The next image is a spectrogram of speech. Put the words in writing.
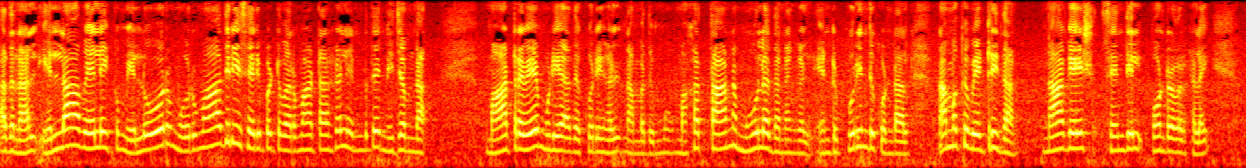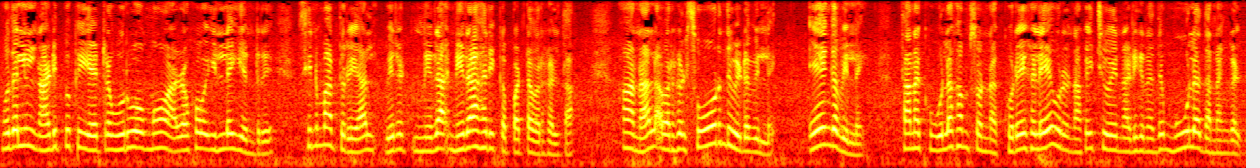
அதனால் எல்லா வேலைக்கும் எல்லோரும் ஒரு மாதிரி சரிப்பட்டு வரமாட்டார்கள் என்பது நிஜம்தான். மாற்றவே முடியாத குறைகள் நமது மகத்தான மூலதனங்கள் என்று புரிந்து கொண்டால் நமக்கு வெற்றிதான். நாகேஷ் செந்தில் போன்றவர்களை முதலில் நடிப்புக்கு ஏற்ற உருவமோ அழகோ இல்லை என்று சினிமா துறையால் விரட் நிரா நிராகரிக்கப்பட்டவர்கள்தான். ஆனால் அவர்கள் சோர்ந்து விடவில்லை ஏங்கவில்லை. தனக்கு உலகம் சொன்ன குறைகளே ஒரு நகைச்சுவை நடிகனது மூலதனங்கள்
